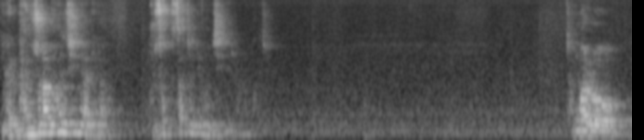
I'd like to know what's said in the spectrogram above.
이건 단순한 헌신이 아니라 구속사적인 헌신이라는 거죠. 정말로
